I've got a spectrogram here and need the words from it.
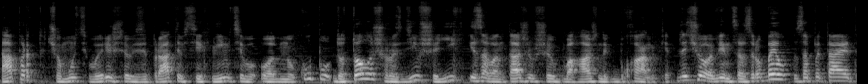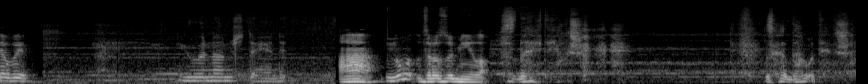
Таперт чомусь вирішив зібрати всіх німців у одну купу, до того ж роздівши їх і завантаживши в багажник буханки. Для чого він це зробив? Запитаєте ви? You wouldn't understand it. А, ну зрозуміло. Знаєте, я лише згадав один жарт.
